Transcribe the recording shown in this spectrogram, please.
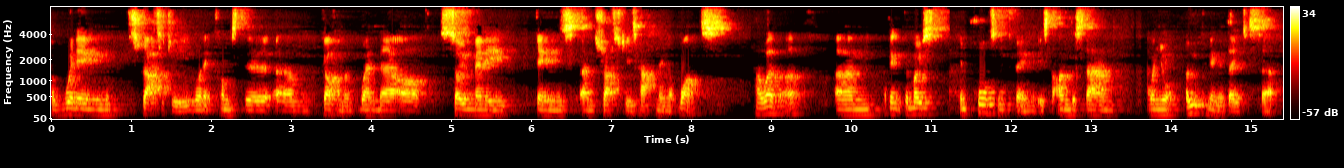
a winning strategy when it comes to um, government when there are so many things and strategies happening at once. However, um, I think the most important thing is to understand when you're opening a data set,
